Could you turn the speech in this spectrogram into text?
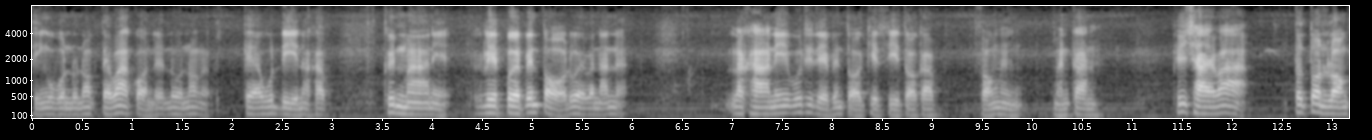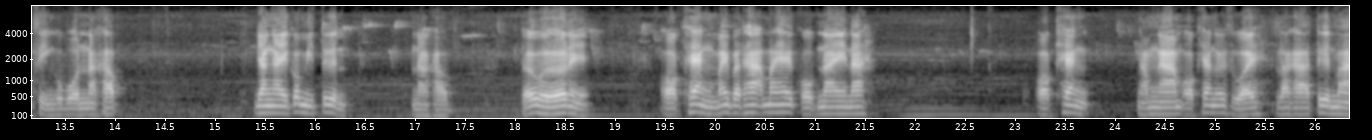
สิงอุบลโดนนอกแต่ว่าก่อนจะโดนนอกแกอาวุธดีนะครับ ขึ้นมาเนี่ยเรียดเปิดเป็นต่อด้วยวันนั้นเนี่ยราคานี้วุฒิเดชเป็นต่อเกียรติสี่ต่อกับสองหนึ่งเหมือนกัน พี่ชายว่าต้นต้นๆลองสิงอุบลนะครับ ยังไงก็มีตื้นนะครับเผลอๆนี่ออกแข้งไม่ประทะไม่ให้กบในนะ ออกแข้ง งามๆออกแข้งสวยๆราคาตื้นมา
